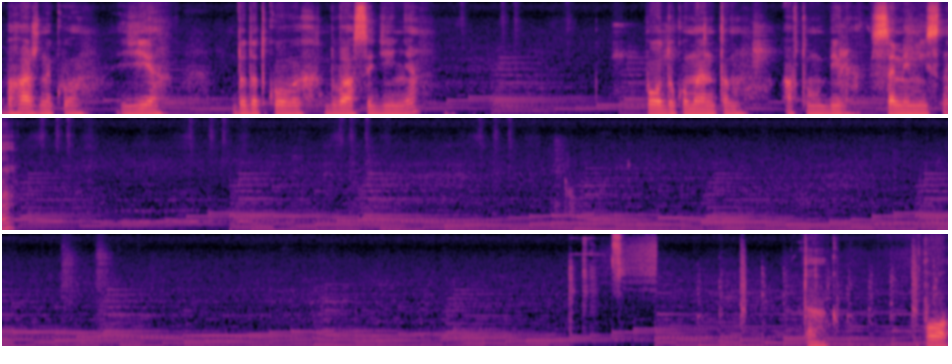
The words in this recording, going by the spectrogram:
В багажнику є додаткових два сидіння. По документам автомобіль семимісний. Так, по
